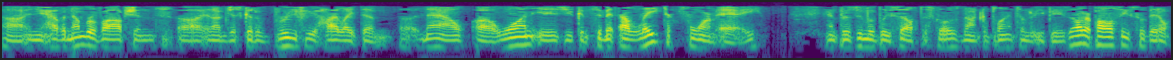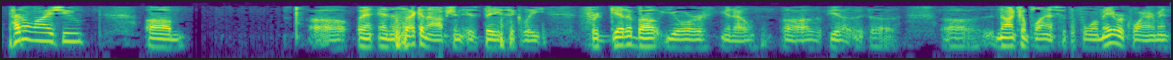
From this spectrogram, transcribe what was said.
Uh, and you have a number of options, uh, and I'm just going to briefly highlight them uh, now. Uh, one is you can submit a late Form A and presumably self-disclose noncompliance under EPA's audit policy so they don't penalize you. Um, uh, and, and, the second option is basically forget about your, you know, you know uh, noncompliance with the Form A requirement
